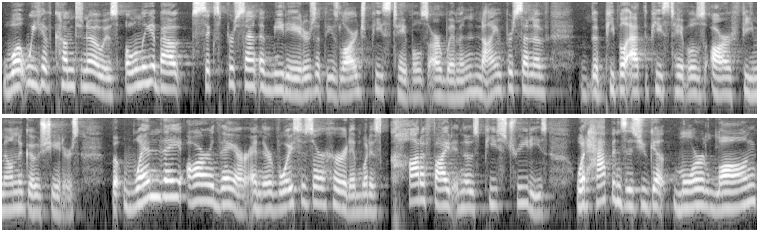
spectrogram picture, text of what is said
what we have come to know is only about 6% of mediators at these large peace tables are women, 9% of the people at the peace tables are female negotiators. But when they are there and their voices are heard and what is codified in those peace treaties, what happens is you get more long,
